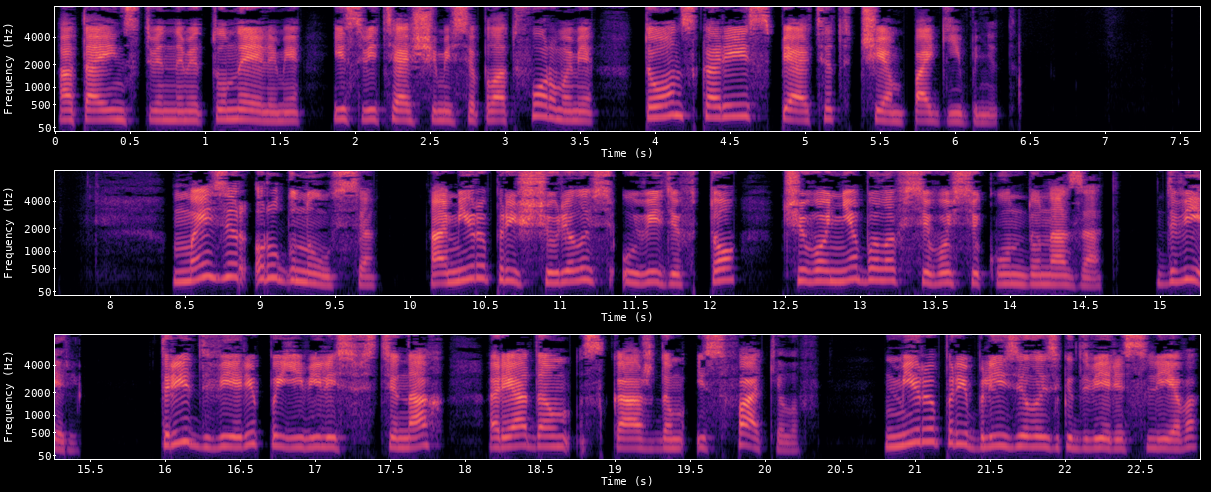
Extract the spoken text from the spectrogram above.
а таинственными туннелями и светящимися платформами, то он скорее спятит, чем погибнет. Мейзер ругнулся, а Мира прищурилась, увидев то, чего не было всего секунду назад — двери. Три двери появились в стенах рядом с каждым из факелов. Мира приблизилась к двери слева,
